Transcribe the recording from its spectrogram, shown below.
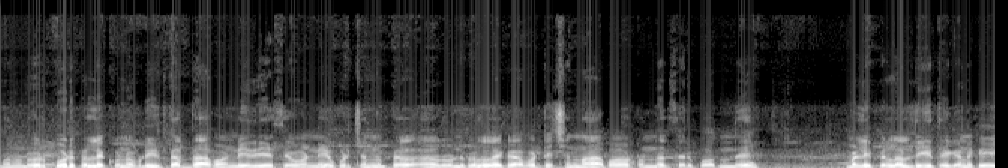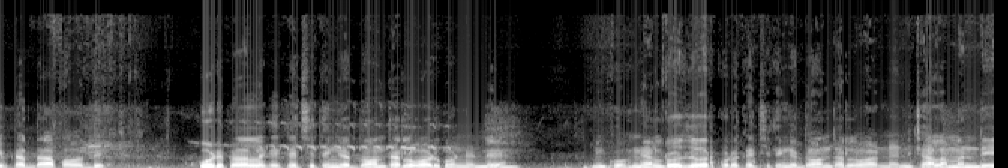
మన రోజు కోడి పిల్ల ఎక్కువ ఉన్నప్పుడు ఇది పెద్ద ఆపండి ఇది వేసేవాడిని. ఇప్పుడు చిన్న పిల్ల రెండు పిల్లలే కాబట్టి చిన్న ఆప ఒకటి ఉంది అది సరిపోతుంది. మళ్ళీ పిల్లలు దిగితే కనుక ఈ పెద్ద ఆప అవుద్ది. కోడి పిల్లలకి ఖచ్చితంగా దోంతరలు వాడుకోండి అండి ఇంకొక నెల రోజుల వరకు కూడా ఖచ్చితంగా దోంతరలు వాడండి. చాలామంది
